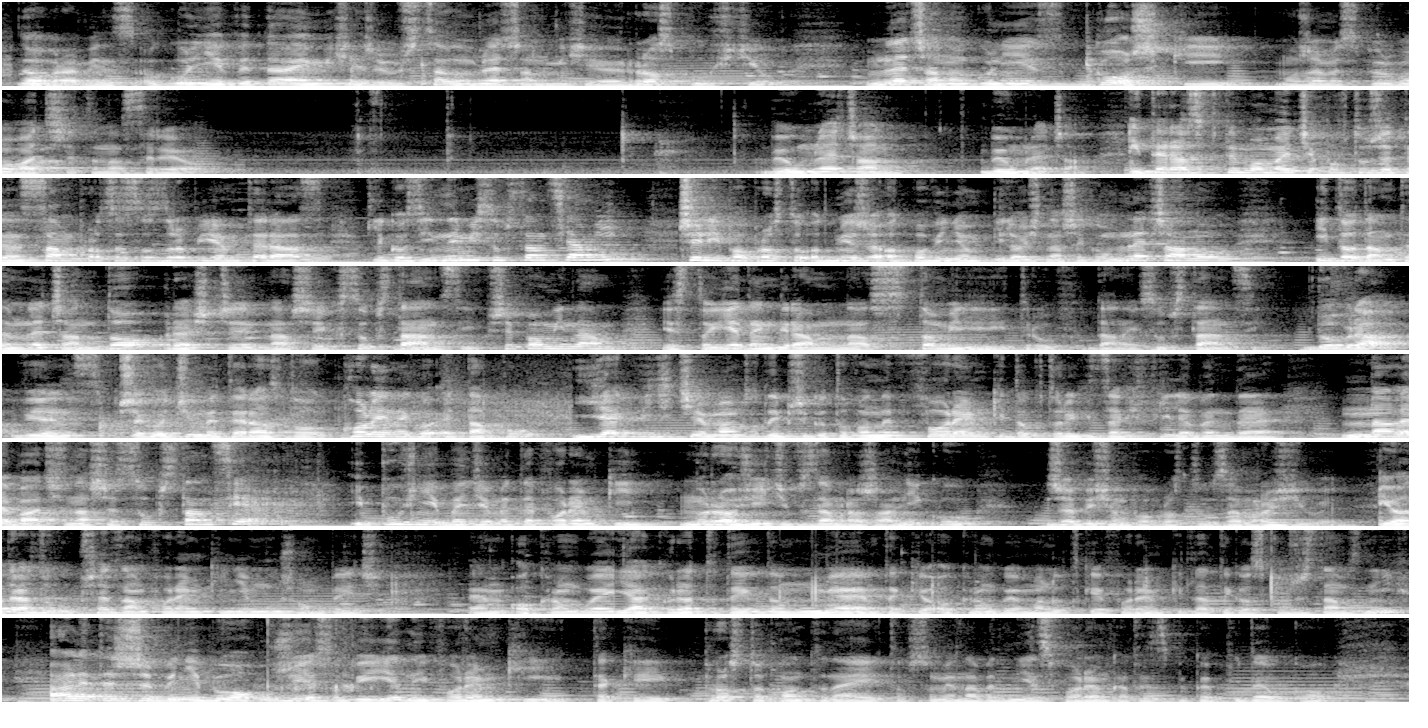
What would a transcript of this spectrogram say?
Dobra, więc ogólnie wydaje mi się, że już cały mleczan mi się rozpuścił. Mleczan ogólnie jest gorzki. Możemy spróbować, czy to na serio. Był mleczan, był mleczan. I teraz w tym momencie powtórzę ten sam proces, co zrobiłem teraz, tylko z innymi substancjami, czyli po prostu odmierzę odpowiednią ilość naszego mleczanu i dodam ten mleczan do reszty naszych substancji. Przypominam, jest to 1 gram na 100 ml danej substancji. Dobra, więc przechodzimy teraz do kolejnego etapu. Jak widzicie, mam tutaj przygotowane foremki, do których za chwilę będę nalewać nasze substancje i później będziemy te foremki mrozić w zamrażalniku, żeby się po prostu zamroziły. I od razu uprzedzam, foremki nie muszą być em, okrągłe. Ja akurat tutaj w domu miałem takie okrągłe, malutkie foremki, dlatego skorzystam z nich. Ale też, żeby nie było, użyję sobie jednej foremki takiej prostokątnej, to w sumie nawet nie jest foremka, to jest zwykłe pudełko.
